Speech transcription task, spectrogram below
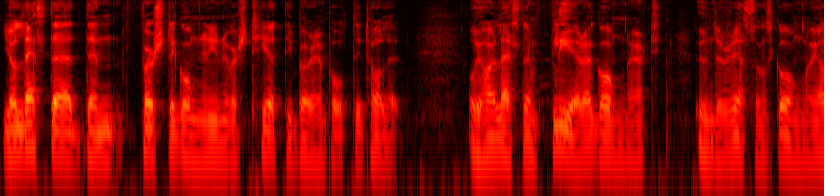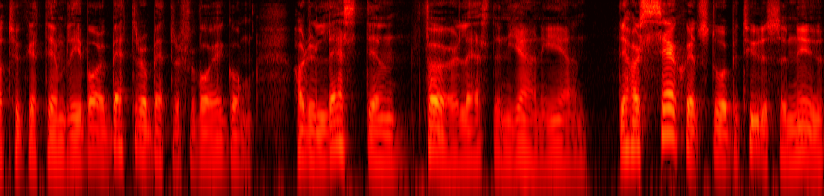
Jag läste den första gången i universitet i början på 80-talet. Och jag har läst den flera gånger under resans gång och jag tycker att den blir bara bättre och bättre för varje gång. Har du läst den förr, läs den gärna igen. Det har särskilt stor betydelse nu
